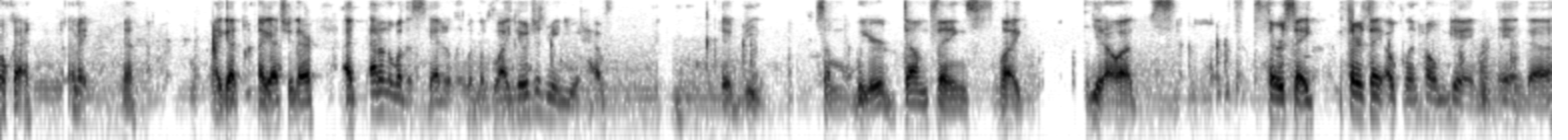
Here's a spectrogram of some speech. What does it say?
Okay, I make yeah. I got I got you there. I I don't know what the scheduling would look like. It would just mean you would have it'd be some weird dumb things like you know a Thursday Thursday Oakland home game and uh,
